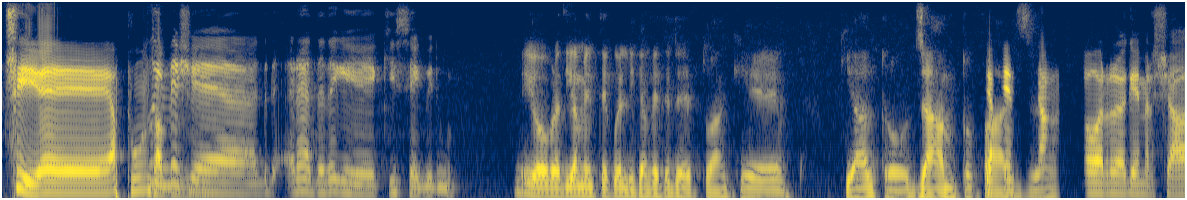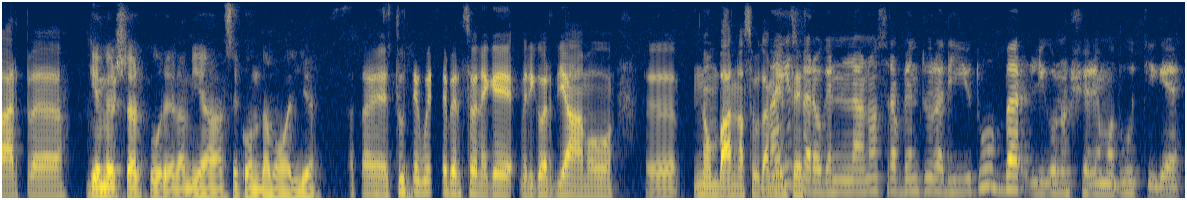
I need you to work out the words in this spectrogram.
Sì, e appunto. Tu invece, Red, te che, chi segui tu? Io praticamente quelli che avete detto, anche chi altro, Zamp, Faz. Gamer Sharp. Gamer Sharp pure, la mia seconda moglie. Tutte queste persone che ricordiamo eh, non vanno assolutamente. Ma io spero che nella nostra avventura di youtuber li conosceremo tutti, che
